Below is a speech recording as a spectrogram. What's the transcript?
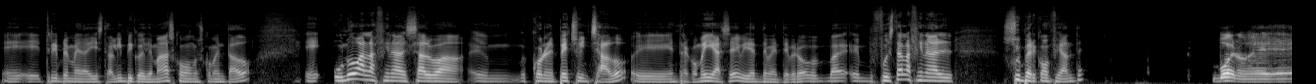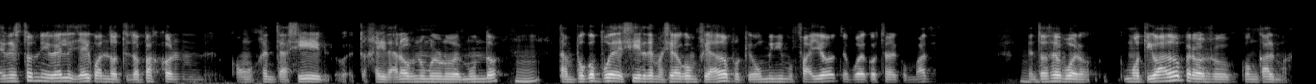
eh, eh, triple medallista olímpico y demás, como hemos comentado, uno va a la final salva em, con el pecho hinchado, entre comillas, evidentemente, pero ¿fuiste a la final súper confiante? Bueno, en estos niveles ya y cuando te topas con con gente así, Heidarov número uno del mundo, tampoco puedes ir demasiado confiado porque un mínimo fallo te puede costar el combate. Entonces, bueno, motivado pero con calma.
